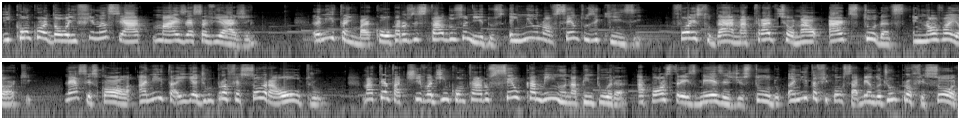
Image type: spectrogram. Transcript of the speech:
e concordou em financiar mais essa viagem. Anita embarcou para os Estados Unidos em 1915. Foi estudar na tradicional Art Students em Nova York. Nessa escola, Anita ia de um professor a outro na tentativa de encontrar o seu caminho na pintura. Após três meses de estudo, Anita ficou sabendo de um professor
